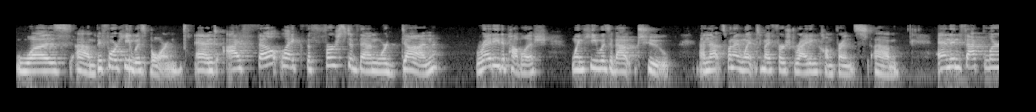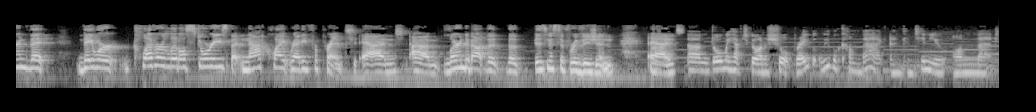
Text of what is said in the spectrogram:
was um, before he was born. And i felt like the first of them were done ready to publish when he was about two. And that's when i went to my first writing conference um, and in fact learned that they were clever little stories, but not quite ready for print, and um, learned about the, the business of revision. And right. um, Dawn, we have to go on a short break, but we will come back and continue on that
